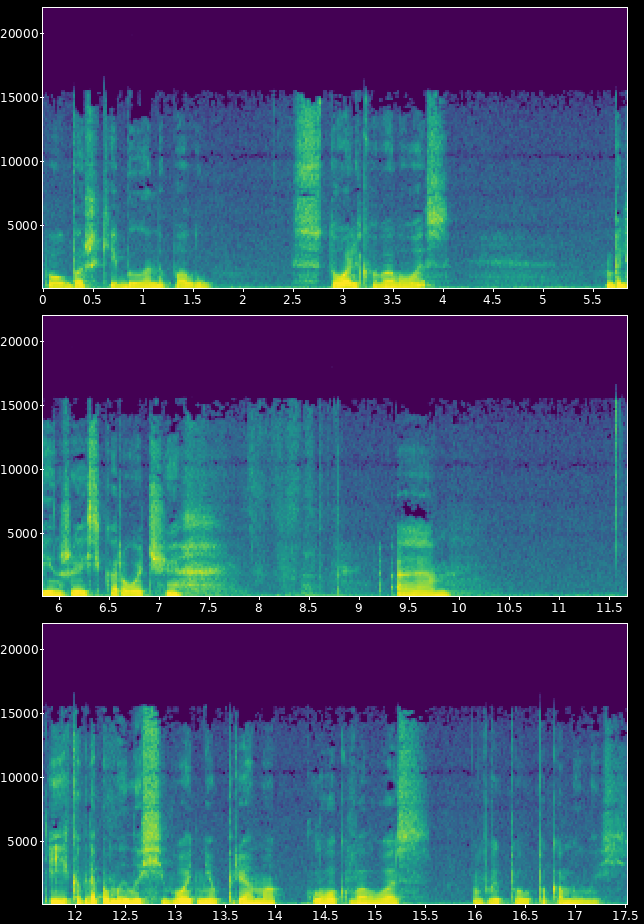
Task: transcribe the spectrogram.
пол башки было на полу. Столько волос. Блин, жесть, короче. Эм, И когда помылась сегодня, прямо клок волос выпал, пока мылась.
